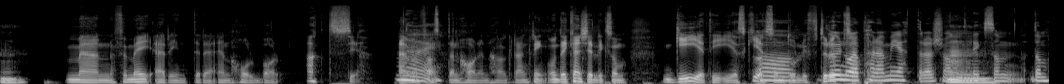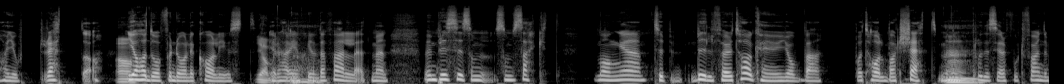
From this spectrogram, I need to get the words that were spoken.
Mm. men för mig är inte det en hållbar aktie. Även Nej. fast den har en hög rankning. Och det kanske är liksom G i ESG som Ja, då lyfter Då är upp det några sakerna. parametrar som Mm. liksom, de har gjort rätt då. Ja. Jag har då för dålig koll just Jag i det här med. enskilda fallet. Men, men precis som, som sagt, många typ bilföretag kan ju jobba på ett hållbart sätt, men Mm. producerar fortfarande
